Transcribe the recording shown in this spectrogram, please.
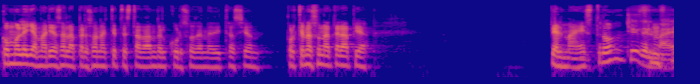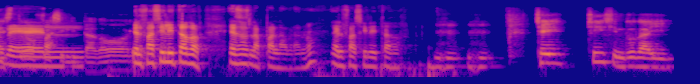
¿cómo le llamarías a la persona que te está dando el curso de meditación? Porque no es una terapia del maestro. Sí, del maestro, facilitador. El facilitador, esa es la palabra, ¿no? El facilitador. Sí, sí, sin duda ahí,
